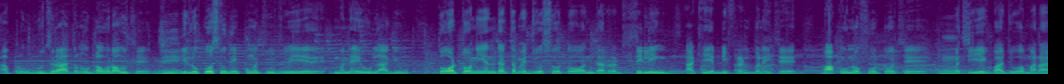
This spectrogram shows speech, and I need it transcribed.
આપણું ગુજરાતનું ગૌરવ છે એ લોકો સુધી પહોંચવું જોઈએ. મને એવું લાગ્યું. તો ઓટોની અંદર તમે જોશો તો અંદર સીલિંગ આખી ડિફરન્ટ બની છે. બાપુનો ફોટો છે. પછી એક બાજુ અમારા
